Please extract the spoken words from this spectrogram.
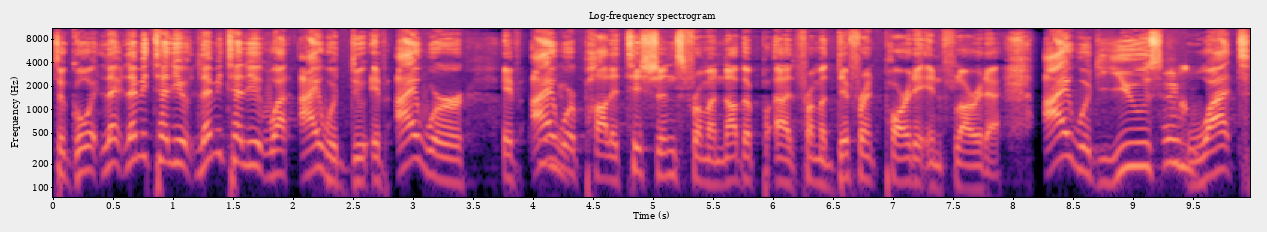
to go. Let, let me tell you, let me tell you what I would do if I were if I were politicians from another uh, from a different party in Florida, I would use what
